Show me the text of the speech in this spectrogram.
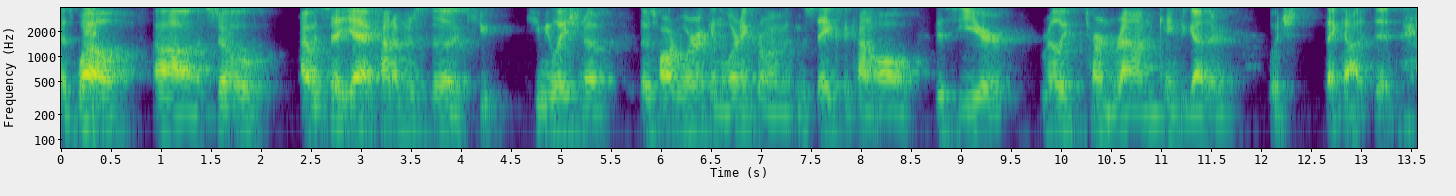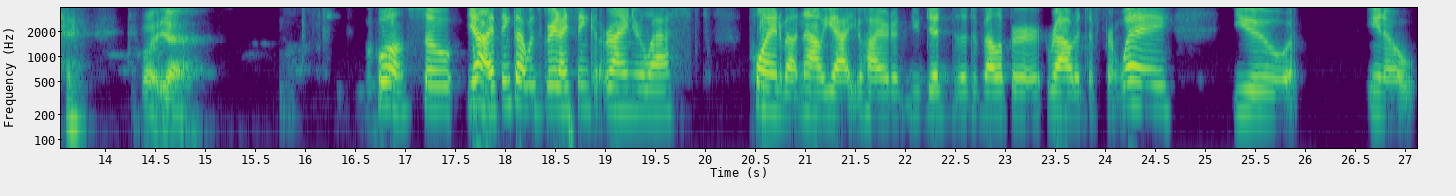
as well. Uh, so I would say, yeah, kind of just the accumulation of those hard work and learning from mistakes that kind of all this year really turned around and came together, which thank God it did. but yeah. Cool. So yeah, I think that was great. I think Ryan, your last point about now, yeah, you hired a, you did the developer route a different way. You, you know,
